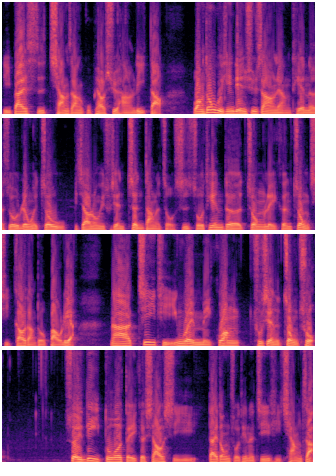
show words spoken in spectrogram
礼拜四强涨的股票续航力道。网通股已经连续上了两天了，所以我认为周五比较容易出现震荡的走势。昨天的中磊跟重企高档都爆量，那记忆体因为美光出现了重挫，所以利多的一个消息带动昨天的记忆体强涨。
